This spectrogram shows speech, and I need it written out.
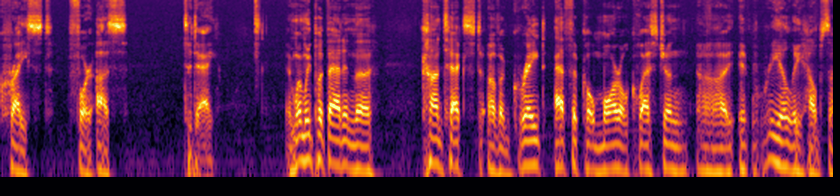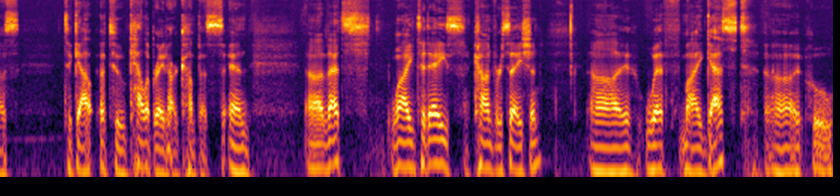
Christ for us today? And when we put that in the context of a great ethical, moral question, uh, it really helps us to, uh, to calibrate our compass. And uh, that's why today's conversation uh, with my guest, uh, who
